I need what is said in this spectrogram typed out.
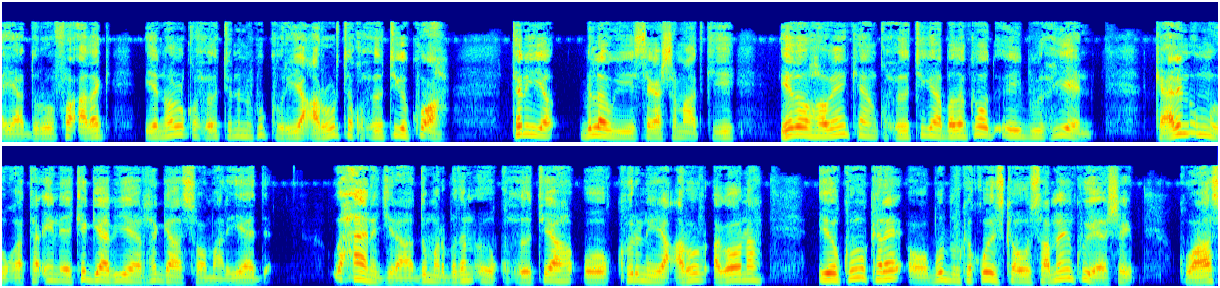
Ayaa duruufo adag iyo nolol qaxootinimo ku koriya carruurta qaxootiga ku ah tan iyo bilowgii sagaashamaadkii iyadoo haweenkan qaxootiga badankood ay buuxiyeen kaalin u muuqata in ay ka gaabiyeen ragga soomaaliyeed waxaana jira dumar badan oo qaxooti ah oo korinaya carruur agoon ah iyo kuwo kale oo burburka qoyska uu saameyn ku yeeshay kuwaas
